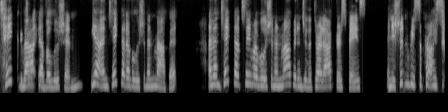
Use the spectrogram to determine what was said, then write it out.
Take exactly. that evolution. Yeah. And take that evolution and map it. And then take that same evolution and map it into the threat actor space and you shouldn't be surprised.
